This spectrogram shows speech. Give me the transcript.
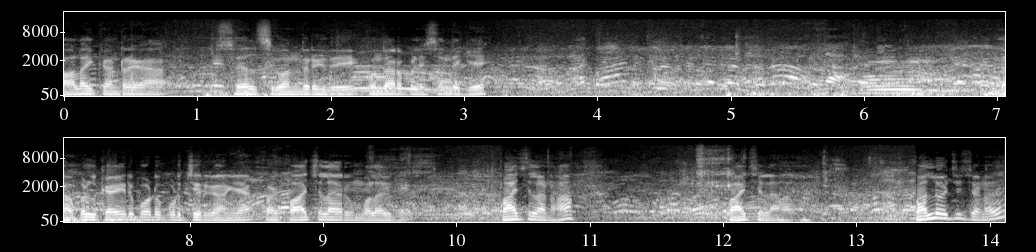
பாலை கன்று சேல்ஸுக்கு வந்துருக்குது குந்தாரப்பள்ளி சந்தைக்கு டபுள் கயிறு போட்டு பிடிச்சிருக்காங்க பாய்ச்சலாக இருக்கும் போல இருக்குது பாய்ச்சலாண்ணா பாய்ச்சலா பல்லு வச்சு சொன்னது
